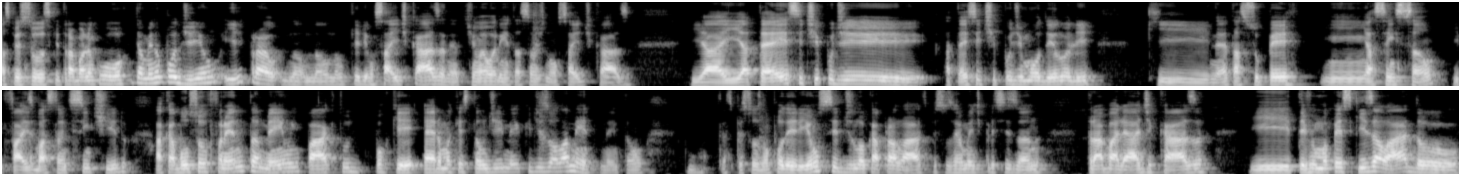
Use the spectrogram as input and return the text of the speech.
as pessoas que trabalham com work também não podiam ir para não, não, não queriam sair de casa, né? Tinham a orientação de não sair de casa. E aí até esse tipo de até esse tipo de modelo ali que né, tá super em ascensão e faz bastante sentido, acabou sofrendo também um impacto porque era uma questão de meio que de isolamento, né? Então as pessoas não poderiam se deslocar para lá, as pessoas realmente precisando trabalhar de casa e teve uma pesquisa lá do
